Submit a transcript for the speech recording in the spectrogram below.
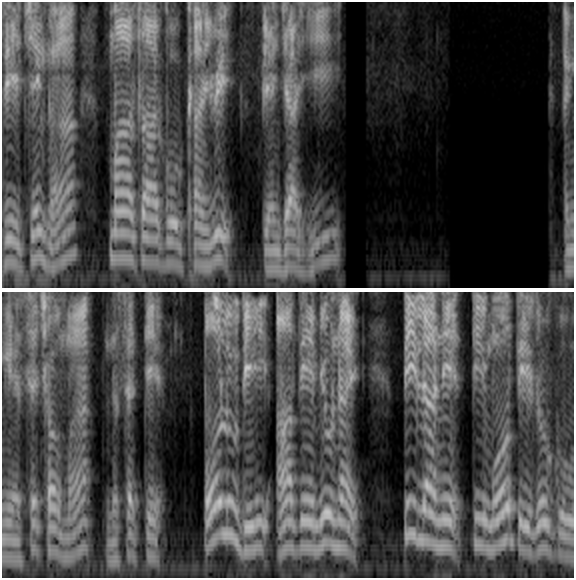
စေခြင်းငှာမှားစာကိုခံ၍ပြန်ကြ၏အငယ်16မှ21ပေါလုသည် အာသင်မြို့၌ တိလနှင့်တိမောသေတို့ကို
